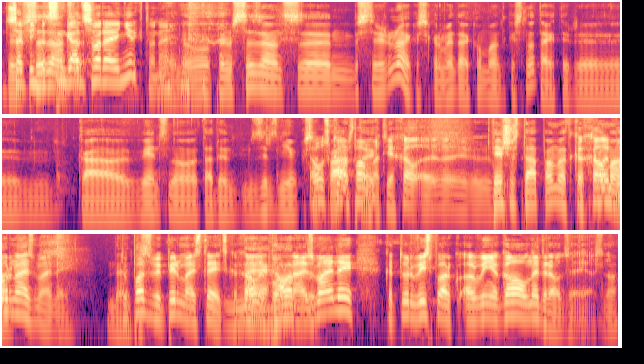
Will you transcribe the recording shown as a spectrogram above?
17 sezonas, gadus varēja ņirgt, vai ne? Nē, nu, pirms sezonas es arī runāju, ka sakramentā komanda, kas noteikti ir kā viens no tādiem zirdziņiem, kas ir pārsteigts. Ja hal, Tieši uz tā pamata, ka Haliburna aizmainīja. Nē, tu pats biji pirmais, teicis, ka Haliburna aizmainīja, ka tur vispār ar viņa galvu nedraudzējās. No?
